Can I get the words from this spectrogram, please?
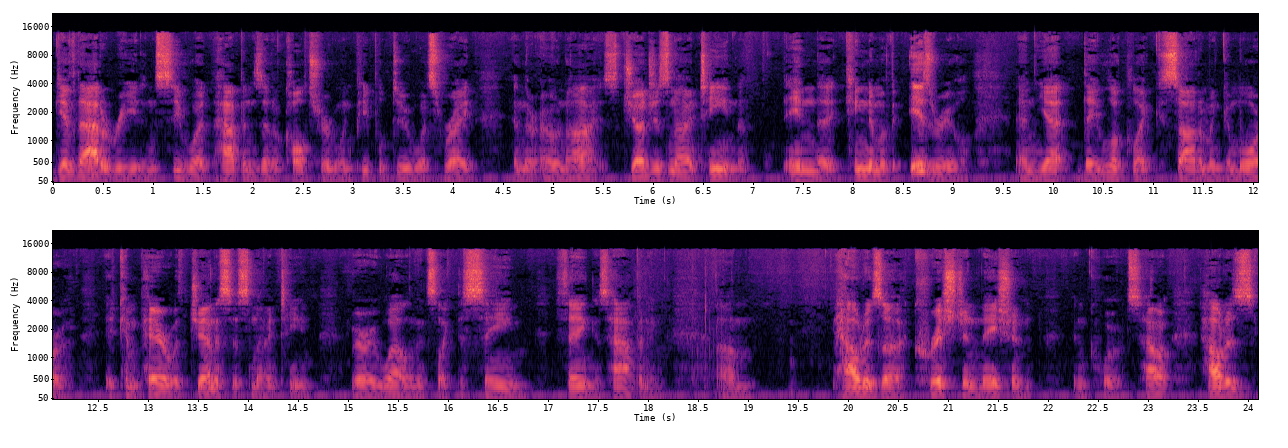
give that a read and see what happens in a culture when people do what's right in their own eyes. Judges 19 in the kingdom of Israel, and yet they look like Sodom and Gomorrah. It compare with Genesis 19 very well, and it's like the same thing is happening. Um, how does a Christian nation, in quotes, how how does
